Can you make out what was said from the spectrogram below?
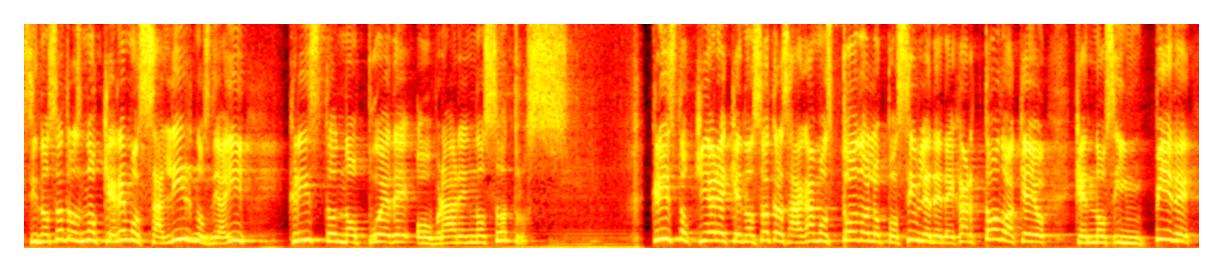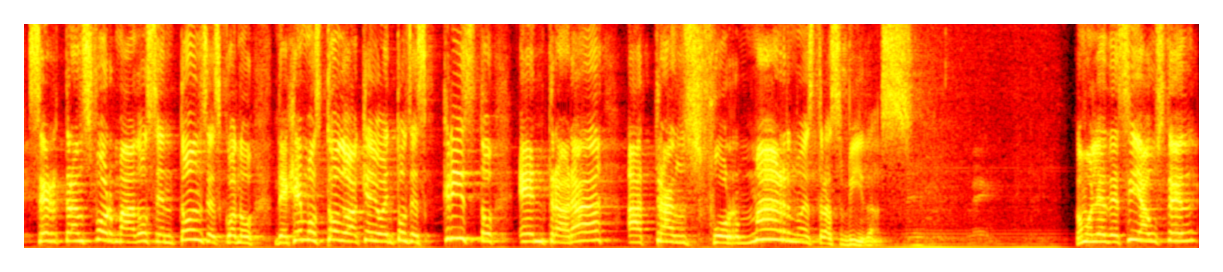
si nosotros no queremos salirnos de ahí, Cristo no puede obrar en nosotros. Cristo quiere que nosotros hagamos todo lo posible de dejar todo aquello que nos impide ser transformados. Entonces, cuando dejemos todo aquello, entonces Cristo entrará a transformar nuestras vidas. Como le decía a usted,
